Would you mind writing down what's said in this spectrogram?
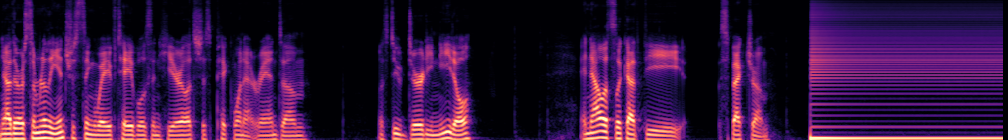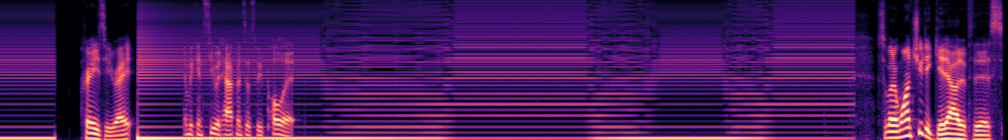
Now there are some really interesting wavetables in here. Let's just pick one at random. Let's do Dirty Needle. And now let's look at the spectrum. Crazy, right? And we can see what happens as we pull it. So what I want you to get out of this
